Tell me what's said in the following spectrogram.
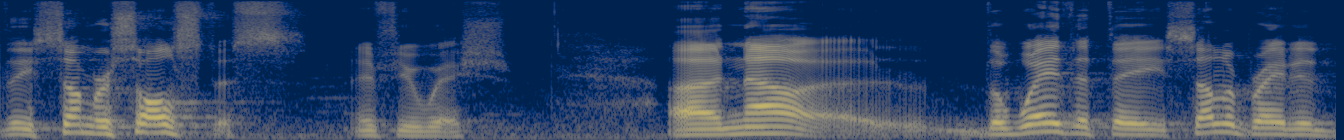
the summer solstice, if you wish. Uh, now, the way that they celebrated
